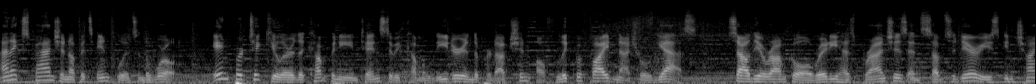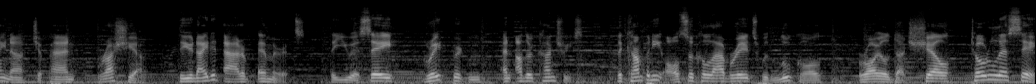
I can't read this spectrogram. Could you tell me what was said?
and expansion of its influence in the world. In particular, the company intends to become a leader in the production of liquefied natural gas. Saudi Aramco already has branches and subsidiaries in China, Japan, Russia, the United Arab Emirates, the USA, Great Britain, and other countries. The company also collaborates with Lukoil, Royal Dutch Shell, Total SA,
